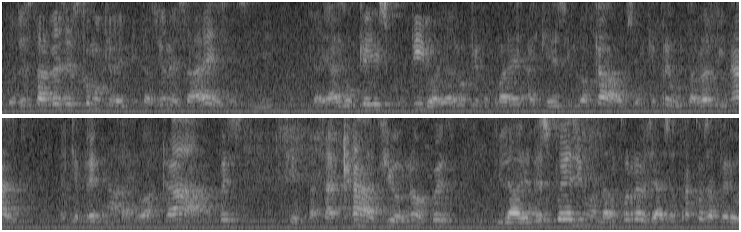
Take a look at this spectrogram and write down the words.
Entonces tal vez es como que la invitación es a eso. Si, si hay algo que discutir o hay algo que no pare, hay que decirlo acá. O si hay que preguntarlo al final, hay que preguntarlo acá. Pues si estás acá, sí o no. Pues si la ves después y me manda un correo ya es otra cosa. Pero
